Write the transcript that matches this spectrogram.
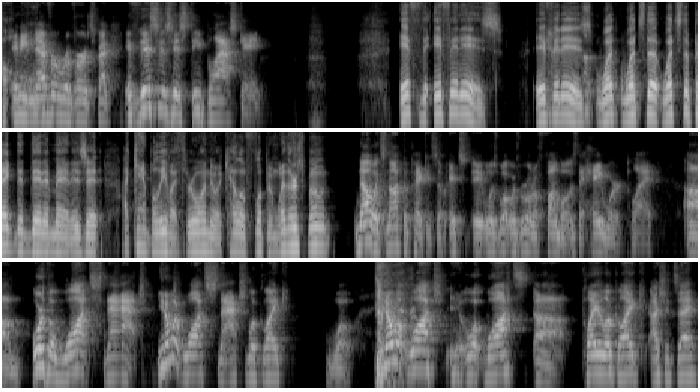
Oh, and he man. never reverts back. If this is his Steve Blass game. If the, if it is, if it is, what what's the what's the pick that did him in? Is it I can't believe I threw onto Ahkello flipping Witherspoon? No, it's not the pick. It's a, it's it was what was ruled a fumble. It was the Heyward play, um, or the Watt snatch. You know what Watt's snatch looked like? Whoa! You know what Watch what Watt's uh, play looked like? I should say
